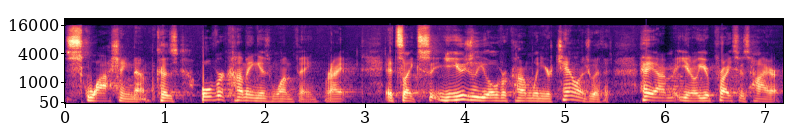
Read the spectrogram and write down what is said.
squashing them because overcoming is one thing, right? It's like so usually you overcome when you're challenged with it. Hey, I'm, you know, your price is higher.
